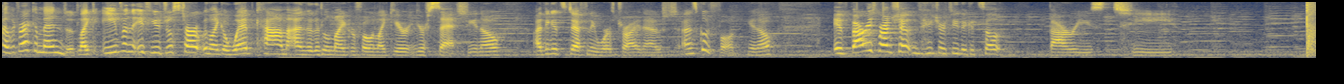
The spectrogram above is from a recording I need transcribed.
I would recommend it. Like, even if you just start with like a webcam and a little microphone, like you're, you're set, you know? I think it's definitely worth trying out, and it's good fun, you know? If Barry's branched out in HRT, they could sell Barry's tea.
